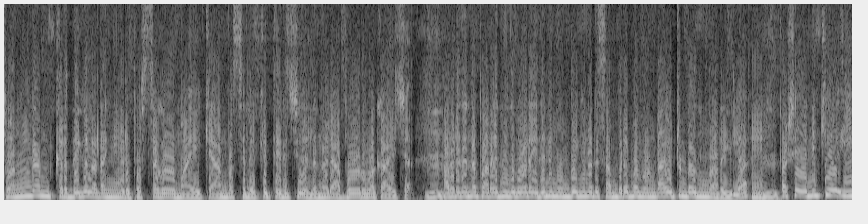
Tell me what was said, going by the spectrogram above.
സ്വന്തം കൃതികളടങ്ങിയ ഒരു പുസ്തകവുമായി ക്യാമ്പസിലേക്ക് തിരിച്ചു ചെല്ലുന്ന ഒരു അപൂർവ കാഴ്ച. അവർ തന്നെ പറയുന്നത് പോലെ ഇതിനു മുമ്പ് ഇങ്ങനെ ഒരു സംരംഭം ഉണ്ടായിട്ടുണ്ടോ എന്നൊന്നും അറിയില്ല. പക്ഷെ എനിക്ക് ഈ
